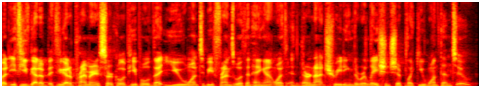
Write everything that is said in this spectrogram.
But if you've got a if you've got a primary circle of people that you want to be friends with and hang out with, and they're not treating the relationship like you want them to,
